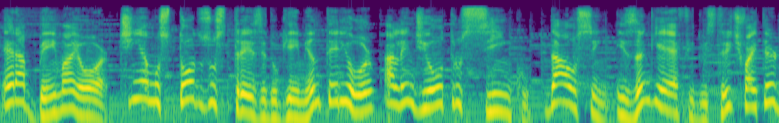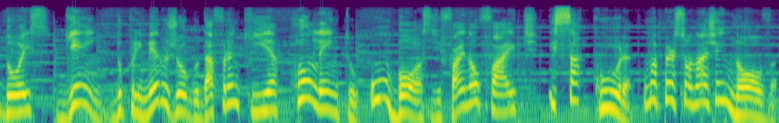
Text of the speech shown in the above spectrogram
era bem maior. Tínhamos todos os 13 do game anterior, além de outros 5. Dawson e Zangief do Street Fighter 2, Gen do primeiro jogo da franquia, Rolento, um boss de Final Fight, e Sakura, uma personagem nova,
